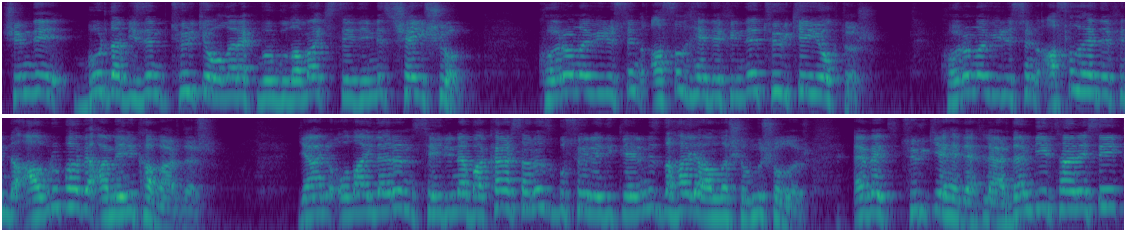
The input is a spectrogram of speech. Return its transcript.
Şimdi burada bizim Türkiye olarak vurgulamak istediğimiz şey şu. Koronavirüsün asıl hedefinde Türkiye yoktur. Koronavirüsün asıl hedefinde Avrupa ve Amerika vardır. Yani olayların seyrine bakarsanız bu söylediklerimiz daha iyi anlaşılmış olur. Evet Türkiye hedeflerden bir tanesi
